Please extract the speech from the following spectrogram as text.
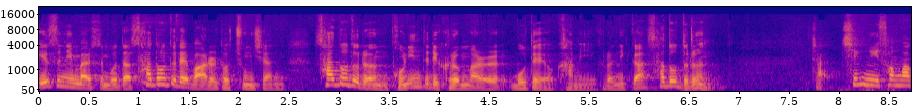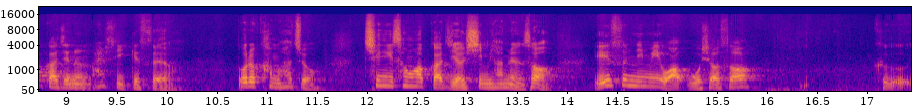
예수님 말씀보다 사도들의 말을 더 중시하는 사도들은 본인들이 그런 말을 못해요 감히 그러니까 사도들은 자 칭의 성화까지는 할 수 있겠어요 노력하면 하죠 칭의 성화까지 열심히 하면서 예수님이 와, 오셔서 그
